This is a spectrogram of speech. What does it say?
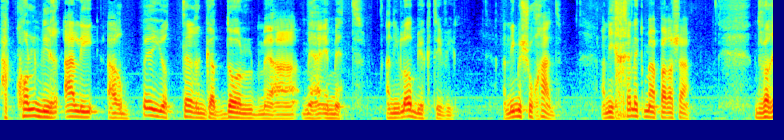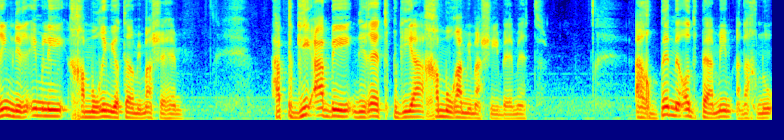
הכל נראה לי הרבה יותר גדול מה, מהאמת. אני לא אובייקטיבי, אני משוחד, אני חלק מהפרשה. דברים נראים לי חמורים יותר ממה שהם. הפגיעה בי נראית פגיעה חמורה ממה שהיא באמת. הרבה מאוד פעמים אנחנו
